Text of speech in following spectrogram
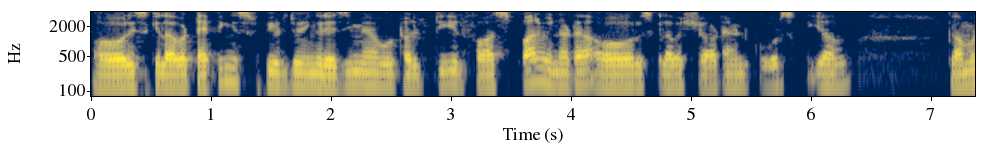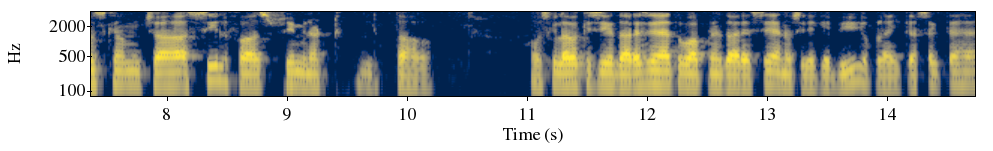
और इसके अलावा टाइपिंग स्पीड जो अंग्रेज़ी में है, वो थर्टी अल्फाज पर मिनट है। और उसके अलावा शॉर्ट हैंड कोर्स किया हो, कम अज़ कम चार अस्सी अल्फाज फ़ी मिनट लिखता हो। और उसके अलावा किसी अदारे से है तो वो अपने अदारे से एन ओ सी लेके भी अप्लाई कर सकता है।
